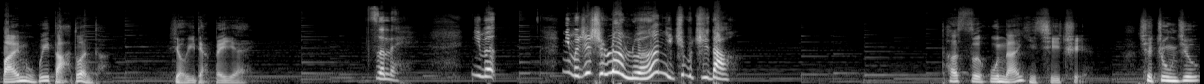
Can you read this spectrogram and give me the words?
白慕薇打断他，有一点悲哀。子磊，你们，你们这是乱伦啊！你知不知道？他似乎难以启齿，却终究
